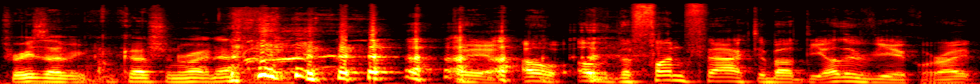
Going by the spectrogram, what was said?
Trey's having a concussion right now. oh yeah. Oh oh. The fun fact about the other vehicle, right?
